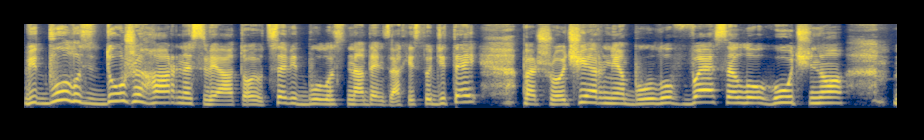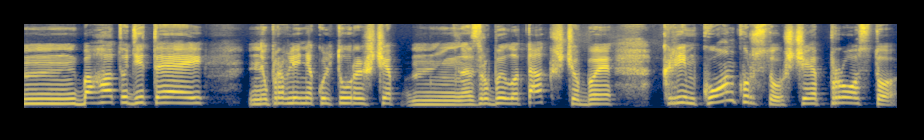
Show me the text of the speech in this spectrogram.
Відбулось дуже гарне свято. Це відбулось на День захисту дітей 1 червня. Було весело, гучно, багато дітей. Управління культури ще зробило так, щоб крім конкурсу, ще просто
